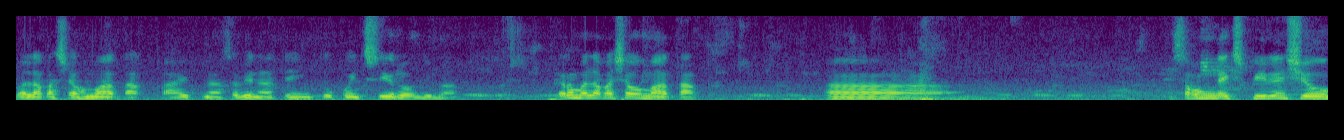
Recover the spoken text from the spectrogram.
Malakas siya humatak kahit na sabihin natin 2.0, di ba? Pero malakas siya humatak. Ah, isa kong na-experience yung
